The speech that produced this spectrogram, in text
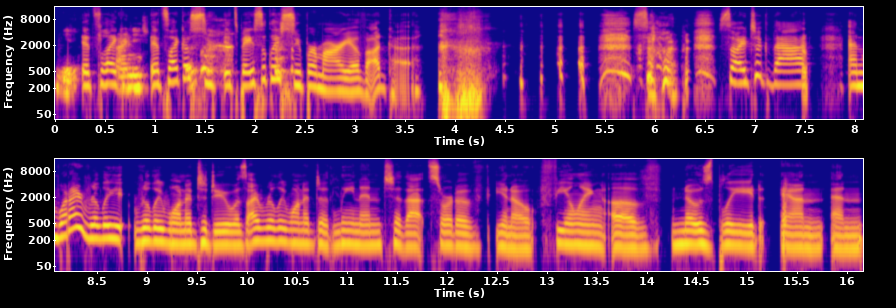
It's like it's like a soup. It's basically Super Mario vodka. so so I took that and what I really really wanted to do was I really wanted to lean into that sort of, you know, feeling of nosebleed and and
